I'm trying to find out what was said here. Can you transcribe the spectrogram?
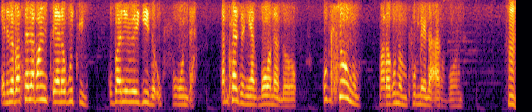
And bebasela bangitshela ukuthi kubalulekile ukufunda. Namhlanje ngiyakubona lokho. Kubuhlungu mara kunomphumela arivona Hmm.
